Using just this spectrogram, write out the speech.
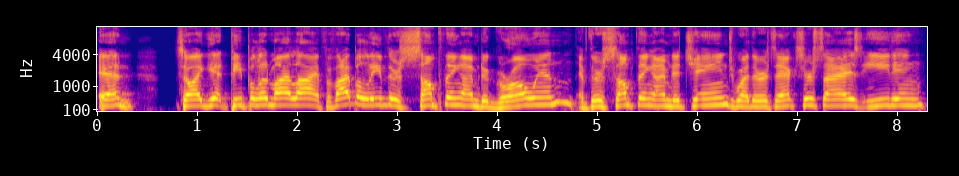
and so I get people in my life. If I believe there's something I'm to grow in, if there's something I'm to change, whether it's exercise, eating,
